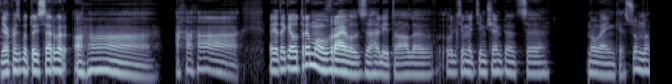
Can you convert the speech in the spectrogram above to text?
Якось би той сервер. Ага. Ага. Ну, я таке отримував в Rivals взагалі-то, але Ultimate Team Champions це новеньке. Сумно.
